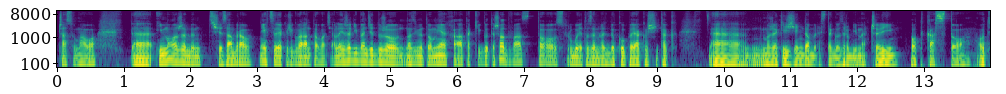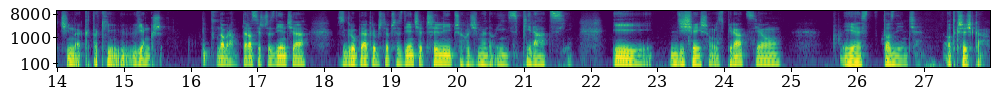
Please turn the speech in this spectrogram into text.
czasu mało. E, I może bym się zabrał. Nie chcę jakoś gwarantować, ale jeżeli będzie dużo, nazwijmy to mięcha, takiego też od Was, to spróbuję to zebrać do kupy jakoś i tak E, może jakiś dzień dobry z tego zrobimy, czyli podcast to odcinek taki większy. Dobra, teraz jeszcze zdjęcie z grupy Jak robić lepsze zdjęcie, czyli przechodzimy do inspiracji. I dzisiejszą inspiracją jest to zdjęcie od Krzyśka.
